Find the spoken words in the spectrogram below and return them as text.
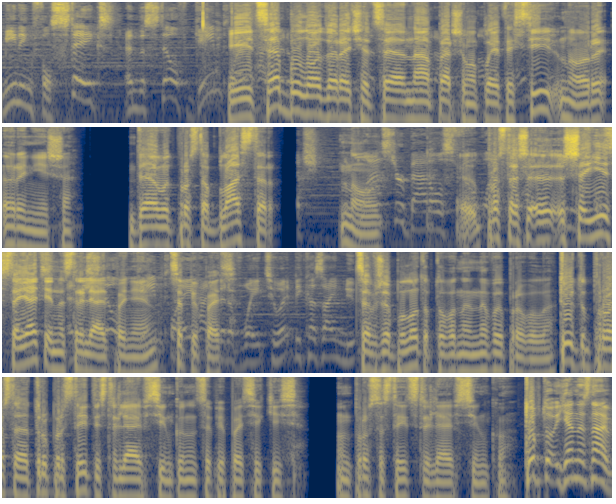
meaningful stakes, and the stealth gameplay І це було, до речі, це на першому плейтесті, ну, раніше. Де от просто бластер. Ну, е, просто е, шаї стоять і не стріляють по ній. Це піпець. Це вже було, тобто вони не виправили. Тут просто трупер стоїть і стріляє в сінку. ну це піпець якийсь. Він просто стоїть, стріляє в стінку. Тобто, я не знаю,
